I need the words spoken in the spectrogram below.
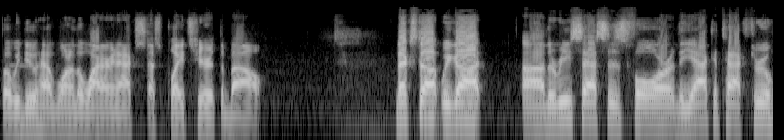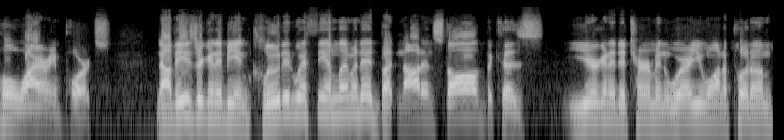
but we do have one of the wiring access plates here at the bow. Next up, we got uh, the recesses for the Yak Attack through hole wiring ports. Now these are going to be included with the Unlimited, but not installed because you're going to determine where you want to put them,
